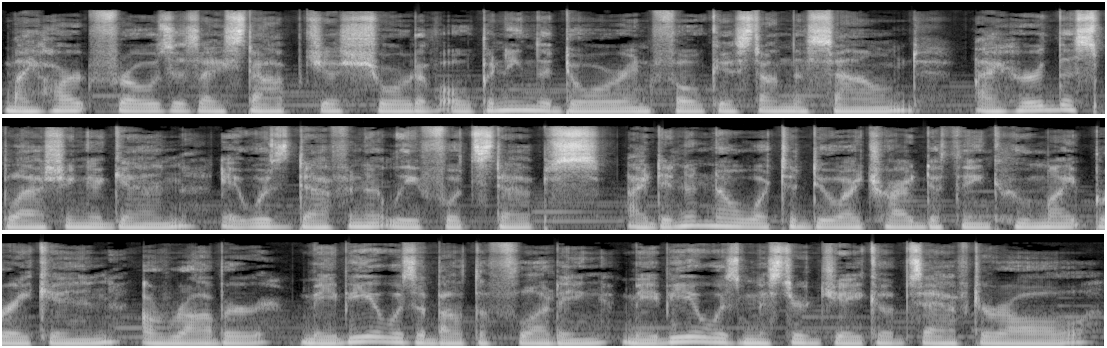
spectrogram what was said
My heart froze as I stopped just short of opening the door and focused on the sound. I heard the splashing again. It was definitely footsteps. I didn't know what to do. I tried to think who might break in. A robber? Maybe it was about the flooding. Maybe it was Mr. Jacobs after all.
